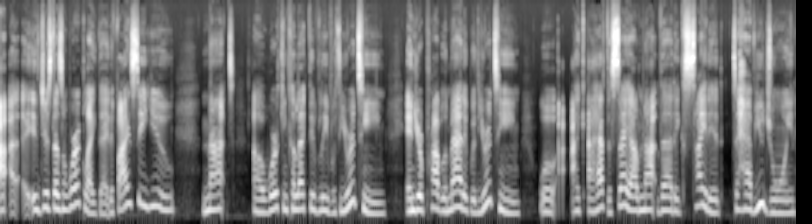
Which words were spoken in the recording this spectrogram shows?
I, I, it just doesn't work like that. If I see you not uh, working collectively with your team and you're problematic with your team, well, I, I have to say, I'm not that excited to have you join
